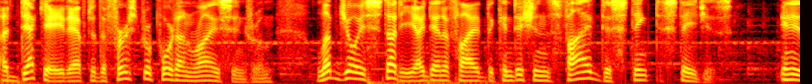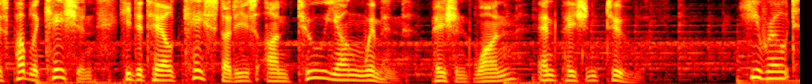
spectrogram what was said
A decade after the first report on Reye's syndrome, Lovejoy's study identified the condition's five distinct stages. In his publication, he detailed case studies on two young women, patient 1 and patient 2. He wrote,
